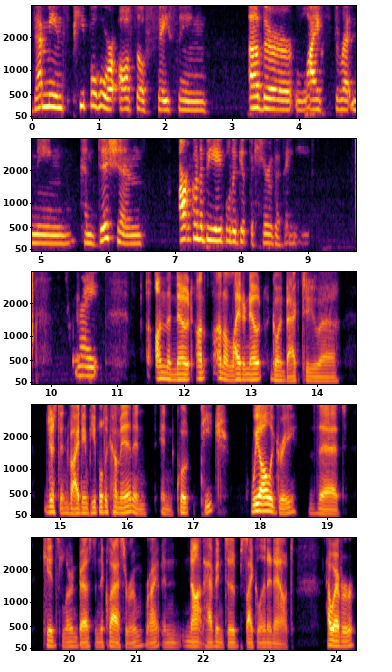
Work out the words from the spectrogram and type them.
that means people who are also facing other life threatening conditions aren't going to be able to get the care that they need. Right on the note on, on a lighter note going back to uh, just inviting people to come in and and quote teach we all agree that kids learn best in the classroom right and not having to cycle in and out. However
